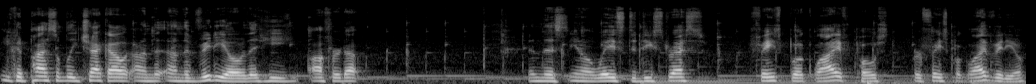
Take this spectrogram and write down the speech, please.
you could possibly check out on the on the video that he offered up in this, you know, ways to de-stress Facebook Live post or Facebook Live video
